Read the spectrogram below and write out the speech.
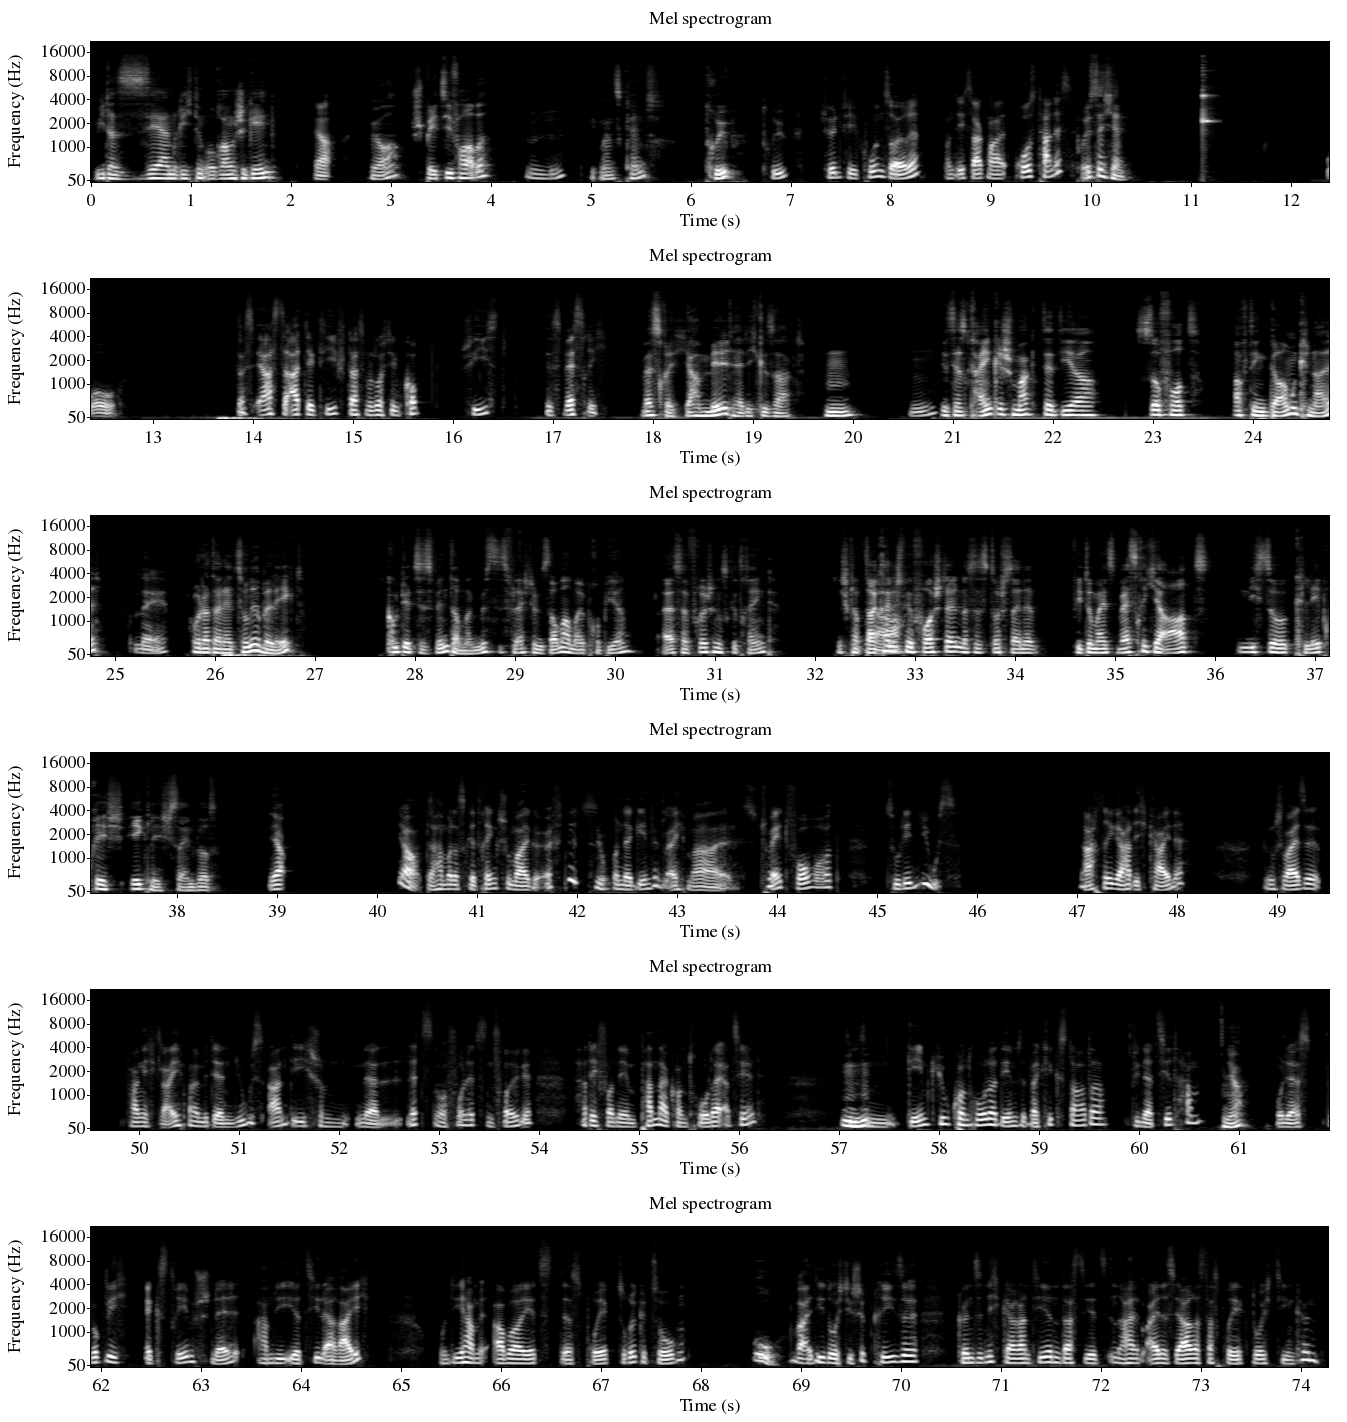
Wieder sehr in Richtung Orange gehend. Ja. Ja, Spezifarbe. Mhm. Wie man es kennt. Trüb. Trüb. Schön viel Kohlensäure. Und ich sag mal, Prost, Hannes. Prösterchen. Wow. Das erste Adjektiv, das man durch den Kopf schießt, ist wässrig. Wässrig, ja, mild hätte ich gesagt. Hm. Hm? Ist jetzt kein Geschmack, der dir sofort auf den Gaumen knallt? Nee. Oder deine Zunge belegt? Gut, jetzt ist Winter, man müsste es vielleicht im Sommer mal probieren. Als Erfrischungsgetränk. Ich glaube, da ja. kann ich mir vorstellen, dass es durch seine, wie du meinst, wässrige Art nicht so klebrig eklig sein wird. Ja. Ja, da haben wir das Getränk schon mal geöffnet jo. und da gehen wir gleich mal straight forward zu den News. Nachträge hatte ich keine, beziehungsweise fange ich gleich mal mit der News an, die ich schon in der letzten oder vorletzten Folge hatte ich von dem Panda-Controller erzählt. Mhm. Diesen GameCube-Controller, den sie bei Kickstarter finanziert haben. Ja. Und er ist wirklich extrem schnell, haben die ihr Ziel erreicht. Und die haben aber jetzt das Projekt zurückgezogen. Oh. Weil die durch die Chipkrise können sie nicht garantieren, dass sie jetzt innerhalb eines Jahres das Projekt durchziehen können.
